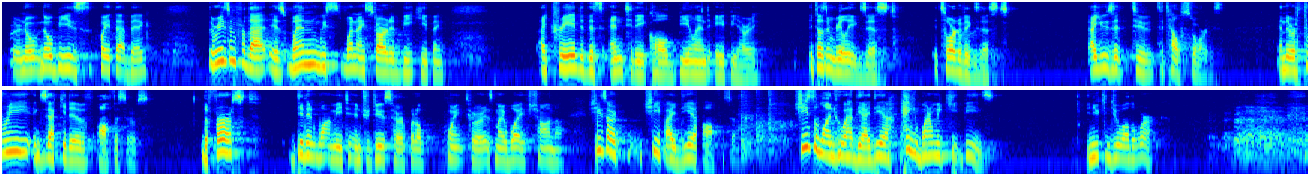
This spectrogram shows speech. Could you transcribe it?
There are no, no bees quite that big. The reason for that is when, we, when I started beekeeping, I created this entity called Beeland Apiary. It doesn't really exist. It sort of exists. I use it to, to tell stories. And there are three executive officers. The first didn't want me to introduce her, but I'll point to her as my wife, Shauna. She's our chief idea officer. She's the one who had the idea hey, why don't we keep bees? And you can do all the work.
